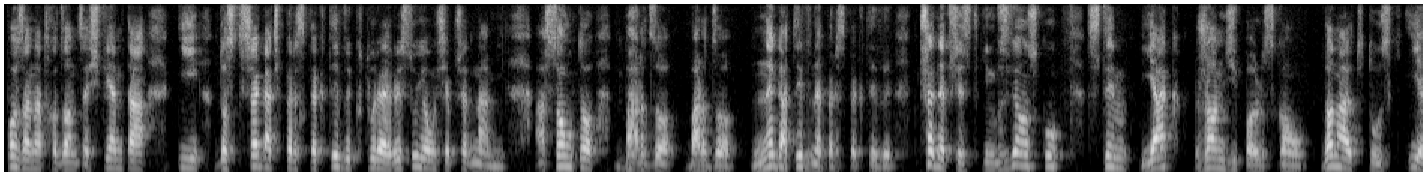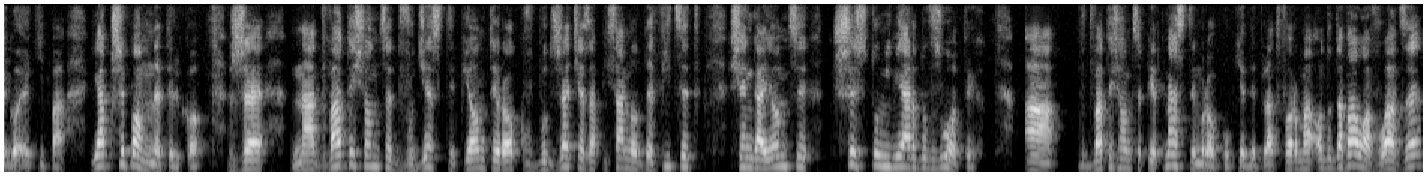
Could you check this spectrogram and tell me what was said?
poza nadchodzące święta i dostrzegać perspektywy, które rysują się przed nami. A są to bardzo, bardzo negatywne perspektywy. Przede wszystkim w związku z tym, jak rządzi Polską Donald Tusk i jego ekipa. Ja przypomnę tylko, że na 2025 rok w budżecie zapisano deficyt sięgający 300 miliardów złotych, a w 2015 roku, kiedy Platforma oddawała władzę,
